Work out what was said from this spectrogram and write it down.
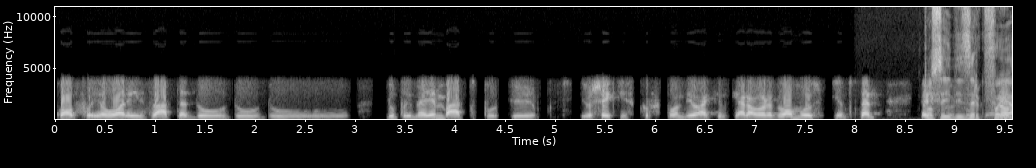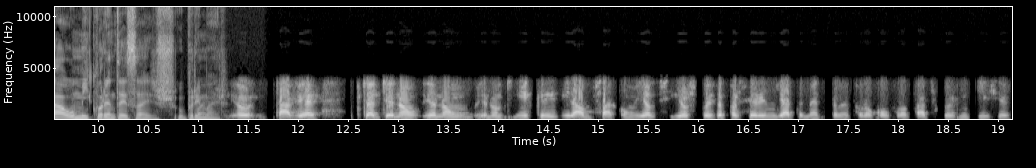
qual foi a hora exata do, do, do, do primeiro embate, porque eu sei que isso correspondeu àquilo que era a hora do almoço, porque entretanto... Posso dizer que foi não... à 1h46 o primeiro. está a ver? Portanto, eu não, eu, não, eu não tinha querido ir almoçar com eles e eles depois apareceram imediatamente, também foram confrontados com as notícias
